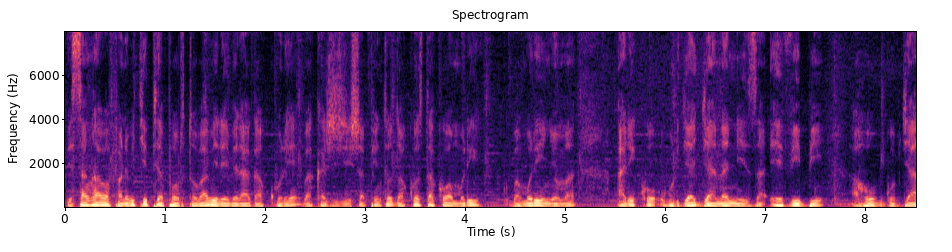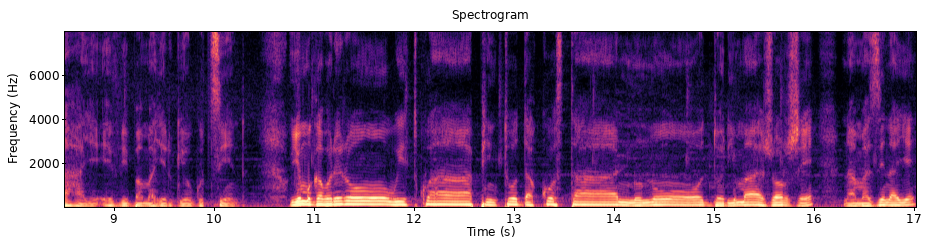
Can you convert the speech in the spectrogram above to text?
Bisa nk'aho abafana b'ikipe ya Porto babireberaga kure bakajijisha Pinto da Costa ko bamuri bamuri inyuma ariko uburyo yajyananiza EVB ahubwo byahaye EVB amahirwe yo gutsinda. Uyu mugabo rero witwa Pinto da Costa Nuno Dorima George ni amazina ye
